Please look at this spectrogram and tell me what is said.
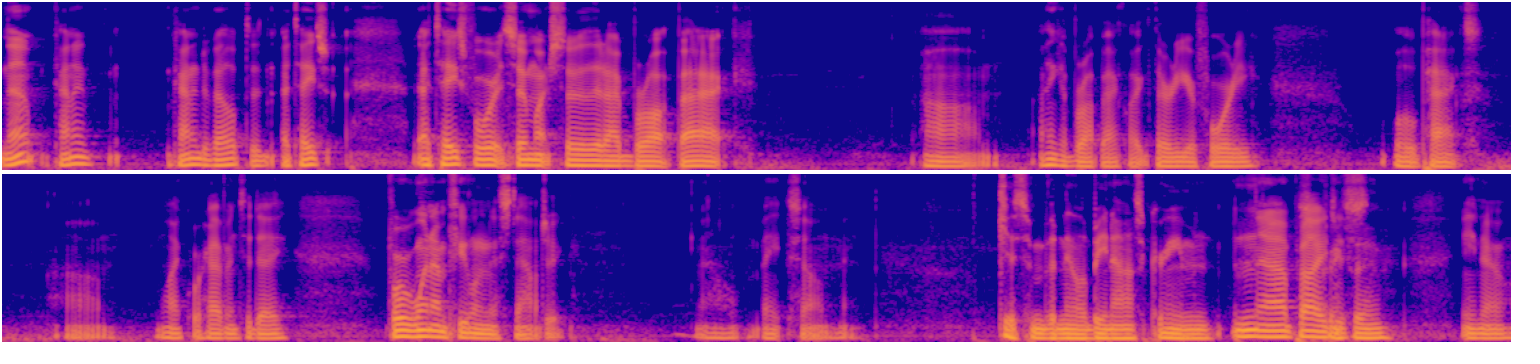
no, kind of, kind of developed a, a taste, a taste for it so much so that I brought back. Um, I think I brought back like thirty or forty little packs, um, like we're having today, for when I'm feeling nostalgic. I'll make some. And, Get some vanilla bean ice cream. no, I probably just you know,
